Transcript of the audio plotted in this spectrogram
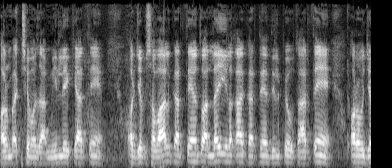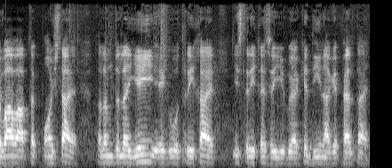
और हम अच्छे मजामी लेके आते हैं। और जब सवाल करते हैं तो अल्लाह ही लगा करते हैं दिल पे उतारते हैं और वो जवाब आप तक पहुँचता है। तो अलहमदिल्ला यही एक वो तरीक़ा है इस तरीके से ये गोया कि दीन आगे फैलता है।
